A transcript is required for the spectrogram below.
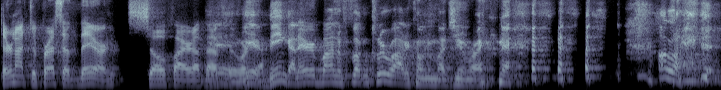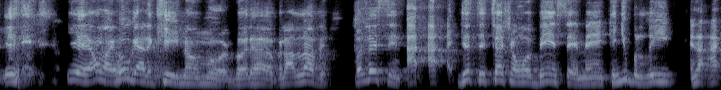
They're not depressed up there. So fired up after the Yeah, workout. yeah. Ben got everybody in the fucking Clearwater coming to my gym right now. I'm like, yeah, yeah. I'm like, who got a key no more? But uh, but I love it. But listen, I, I just to touch on what Ben said, man. Can you believe? And I,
